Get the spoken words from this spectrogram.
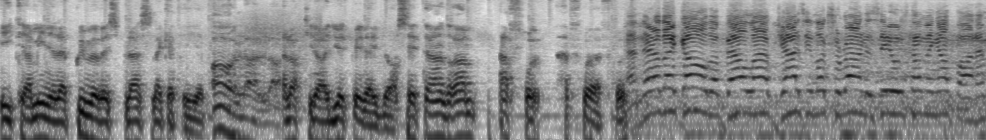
et il termine à la plus mauvaise place, la quatrième. Oh là là. Alors qu'il aurait dû être médaille d'or. C'était un drame affreux, affreux, affreux. And there they go, the bell lap. Jazzy looks around to see who's coming up on him.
